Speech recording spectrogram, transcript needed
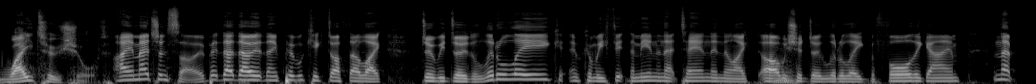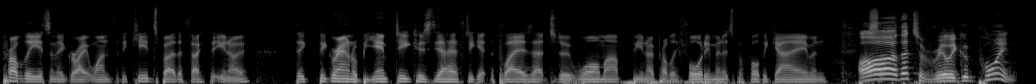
way too short. I imagine so. But that though, then people kicked off. They're like, do we do the little league? And can we fit them in in that 10? Then they're like, oh, we mm. should do little league before the game. And that probably isn't a great one for the kids by the fact that you know. The, the ground will be empty because they have to get the players out to do warm up, you know, probably 40 minutes before the game. And Oh, that's a really good point.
